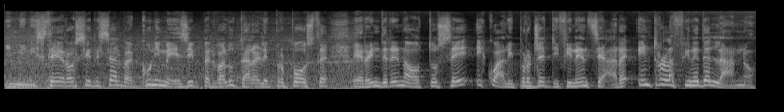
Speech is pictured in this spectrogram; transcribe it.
Il Ministero si riserva alcuni mesi per valutare le proposte e rendere noto se e quali progetti finanziare entro la fine dell'anno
